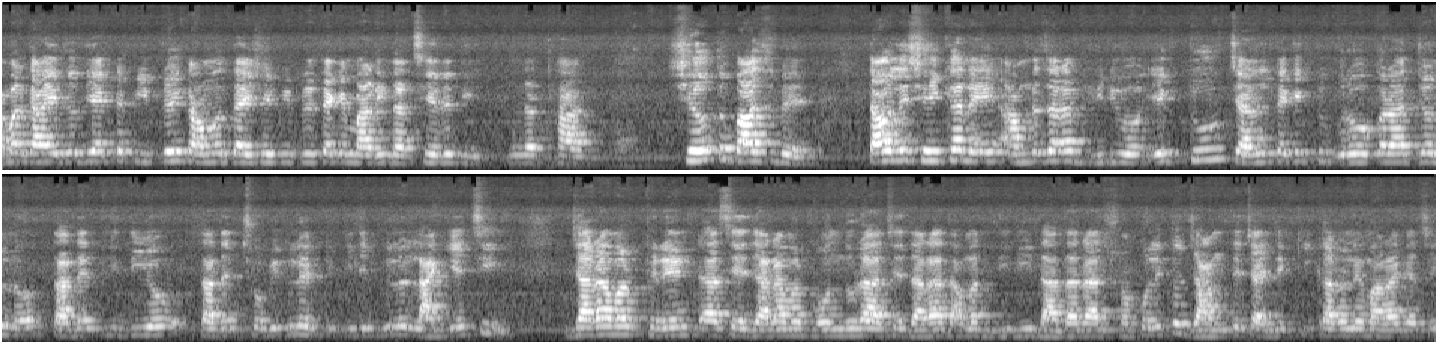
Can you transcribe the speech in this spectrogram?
আমার গায়ে যদি একটা পিঁপড়েই কামড় দেয়, সেই পিঁপড়েটাকে মারি না, ছেড়ে দিই, না থাক। সেও তো বাঁচবে। তাহলে সেইখানে আমরা যারা ভিডিও, একটু চ্যানেলটাকে একটু গ্রো করার জন্য তাদের ভিডিও তাদের ছবিগুলো, একটু ক্লিপগুলো লাগিয়েছি। যারা আমার ফ্রেন্ড আছে, যারা আমার বন্ধুরা আছে, যারা আমার দিদি, দাদারা, সকলেই তো জানতে চায় যে কি কারণে মারা গেছে,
